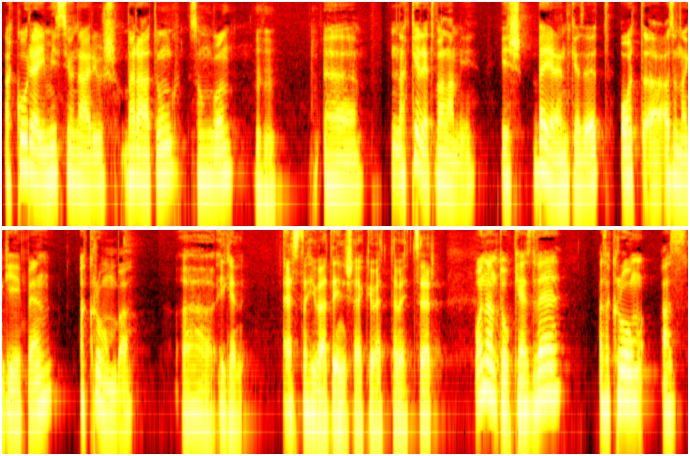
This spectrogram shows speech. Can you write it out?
A koreai misszionárius barátunk, Songon, Uh-huh. na kellett valami, és bejelentkezett ott azon a gépen, a Chrome-ba. Ah, igen. Ezt a hibát én is elkövettem egyszer. onnantól kezdve az a Chrome, az,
